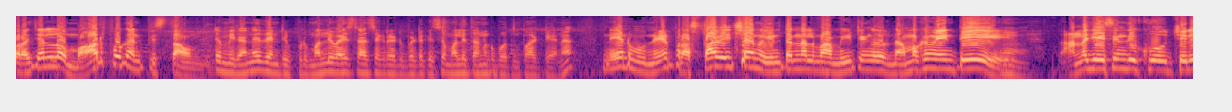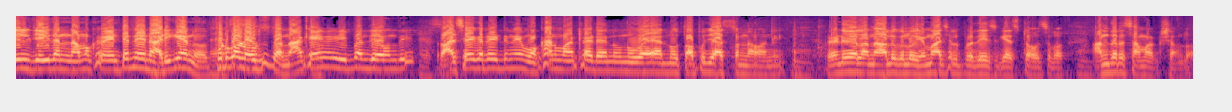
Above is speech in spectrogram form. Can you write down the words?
ప్రజల్లో మార్పు కనిపిస్తూ ఉంది. అంటే మీరు అనేది ఏంటి? ఇప్పుడు మళ్ళీ వైఎస్ రాజశేఖర రెడ్డి బిడ్డకి ఇస్తే మళ్ళీ తనుకుపోతుంది పార్టీ అయినా నేను నేను ప్రస్తావించాను. ఇంటర్నల్ మా మీటింగ్ నమ్మకం ఏంటి? అన్న చేసింది చెల్లెలు చేయదని నమ్మకం ఏంటి నేను అడిగాను. ఇప్పుడు కూడా అడుగుతాను నాకేమి ఇబ్బంది ఉంది రాజశేఖర రెడ్డిని ముఖాన్ని మాట్లాడాను. నువ్వు నువ్వు తప్పు చేస్తున్నావని. రెండు వేల నాలుగులో హిమాచల్ ప్రదేశ్ గెస్ట్ హౌస్లో అందరి సమక్షంలో.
